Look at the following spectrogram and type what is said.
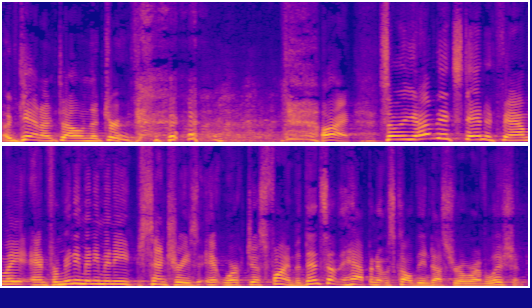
Again, I'm telling the truth. All right, so you have the extended family, and for many, many, many centuries, it worked just fine. But then something happened, it was called the Industrial Revolution.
